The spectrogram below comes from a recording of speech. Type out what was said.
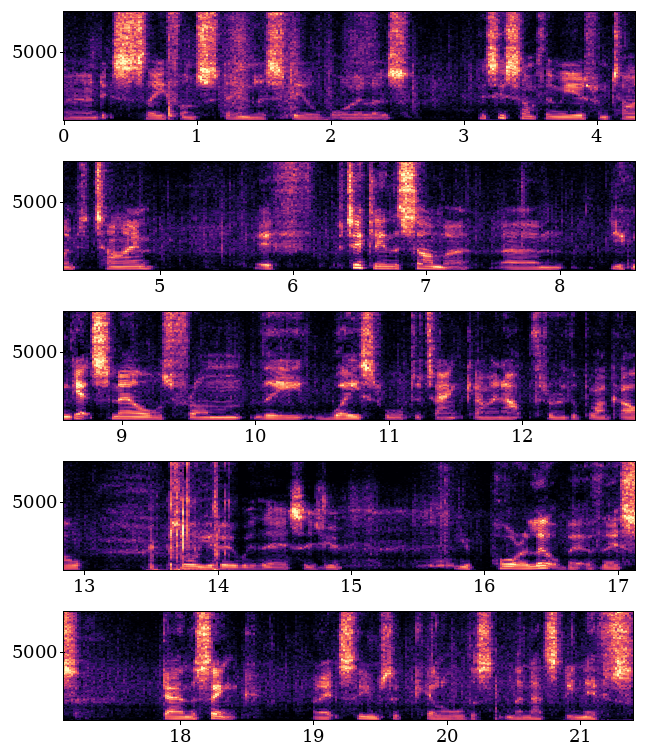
And it's safe on stainless steel boilers. This is something we use from time to time. If, particularly in the summer, um, you can get smells from the wastewater tank coming up through the plug hole. So all you do with this is you you pour a little bit of this down the sink and it seems to kill all the, the nasty niffs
